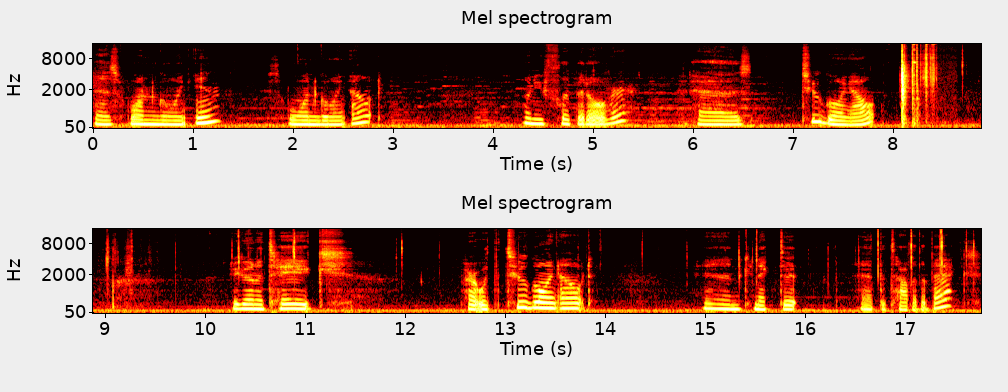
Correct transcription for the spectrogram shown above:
has one going in, one going out. When you flip it over, it has two going out. You're going to take part with the two going out. And connect it at the top of the back.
